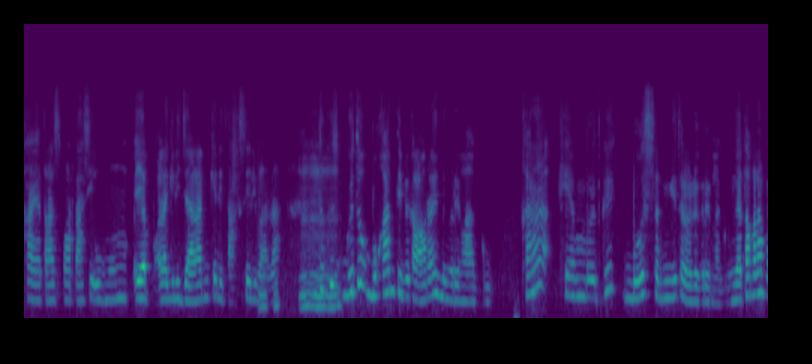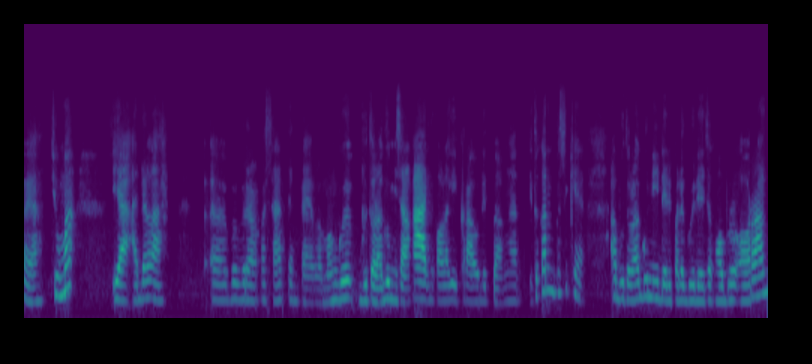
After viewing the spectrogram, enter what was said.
kayak transportasi umum ya lagi di jalan kayak di taksi di mana. Mm. itu gue, tuh bukan tipikal orang yang dengerin lagu. Karena kayak menurut gue bosen gitu loh dengerin lagu. Nggak tahu kenapa ya. Cuma ya adalah eh, beberapa saat yang kayak memang gue butuh lagu. Misalkan kalau lagi crowded banget itu kan pasti kayak ah butuh lagu nih daripada gue diajak ngobrol orang.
